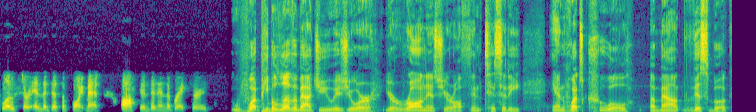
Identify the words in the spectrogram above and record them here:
closer in the disappointment often than in the breakthroughs. What people love about you is your your rawness, your authenticity, and what's cool about this book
